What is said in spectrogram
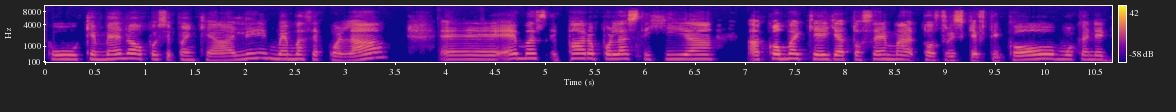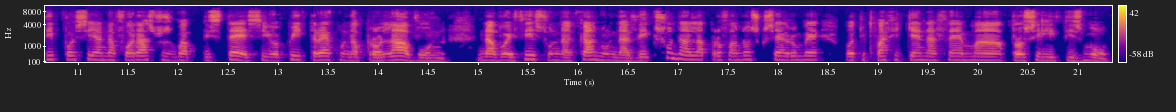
που και μένα, όπως είπαν και άλλοι, με έμαθε πολλά. Έμαθε πάρα πολλά στοιχεία Ακόμα και για το θέμα το θρησκευτικό μου έκανε εντύπωση η αναφορά στους βαπτιστές οι οποίοι τρέχουν να προλάβουν, να βοηθήσουν, να κάνουν, να δείξουν αλλά προφανώς ξέρουμε ότι υπάρχει και ένα θέμα προσιλητισμού.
